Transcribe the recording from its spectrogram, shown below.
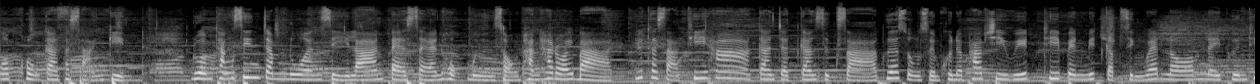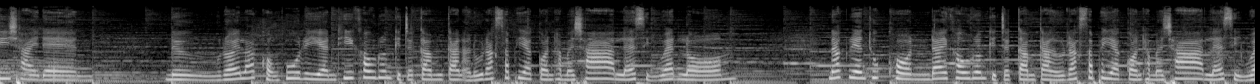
งบโครงการภาษาอังกฤษ รวมทั้งสิ้นจำนวน 4 8 6 2 5 0 0 บาท ยุทธศาสตร์ที่ 5 การจัดการศึกษาเพื่อส่งเสริมคุณภาพชีวิตที่เป็นมิตรกับสิ่งแวดล้อมในพื้นที่ชายแดน 1. ร้อยละของผู้เรียนที่เข้าร่วมกิจกรรมการอนุรักษ์ทรัพยากรธรรมชาติและสิ่งแวดล้อม นักเรียนทุกคนได้เข้าร่วมกิจกรรมการอนุรักษ์ทรัพยากรธรรมชาติ และสิ่งแว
